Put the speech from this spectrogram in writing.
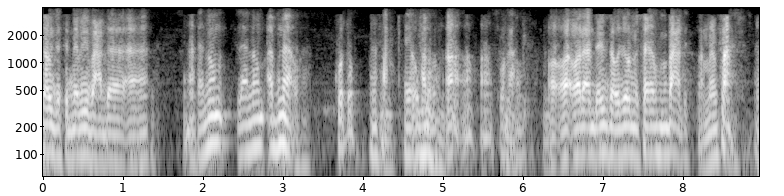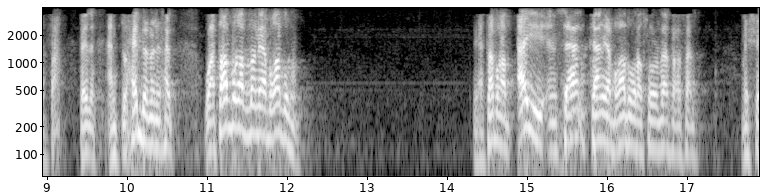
زوجة النبي بعد آه، آه. لانهم لأنهم ابنائها كتب. هي أمهم. آه آه آه ولا أن يزوجون النساء من بعد. ما ينفعش. ما ينفعش. فإذا أن تحب من يحب. وتبغض من يبغضهم. تبغض أي إنسان كان يبغضه رسول الله صلى الله عليه وسلم. مش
